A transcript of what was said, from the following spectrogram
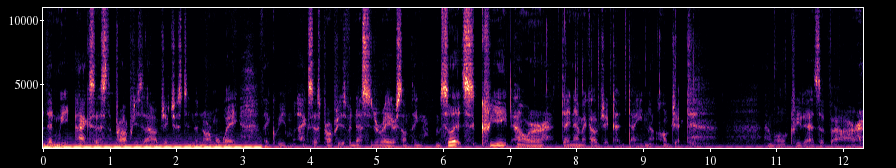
Then we access the properties of that object just in the normal way access properties of a nested array or something. So let's create our dynamic object, a dyne object. And we'll create it as a var.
